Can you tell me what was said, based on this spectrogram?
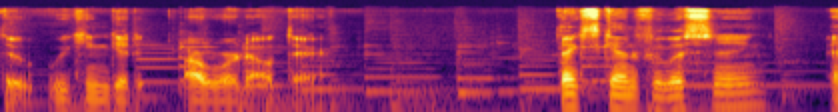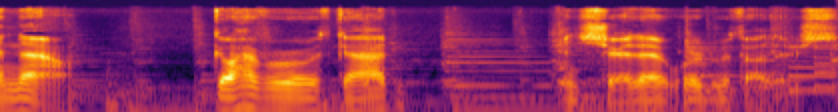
that we can get our word out there. Thanks again for listening, and now go have a word with God and share that word with others.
